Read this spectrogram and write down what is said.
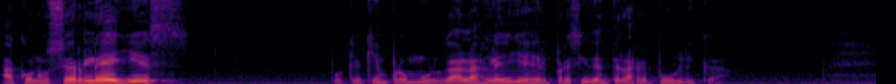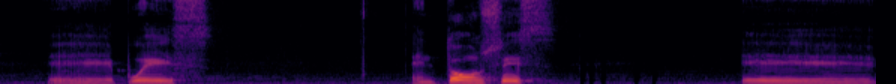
a conocer leyes porque quien promulga las leyes es el presidente de la República. Eh, pues, entonces, eh,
